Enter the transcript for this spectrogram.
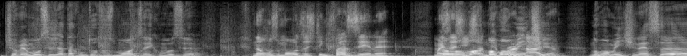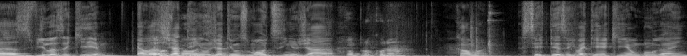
Deixa eu ver, moço, você já tá com todos os mods aí com você? Não, os moldes a gente tem que fazer, né? Mas Não, a gente norma- já normalmente, fornalha. normalmente nessas vilas aqui, elas Tem já tem, moldes, já né? tem uns moldezinhos já. Vamos procurar. Calma. Certeza que vai ter aqui em algum lugar, hein?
